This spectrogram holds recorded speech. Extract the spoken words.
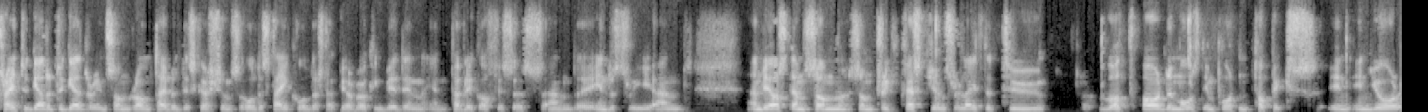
tried to gather together in some roundtable discussions all the stakeholders that we are working with in, in public offices and uh, industry. And, and we asked them some, some tricky questions related to what are the most important topics in, in your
